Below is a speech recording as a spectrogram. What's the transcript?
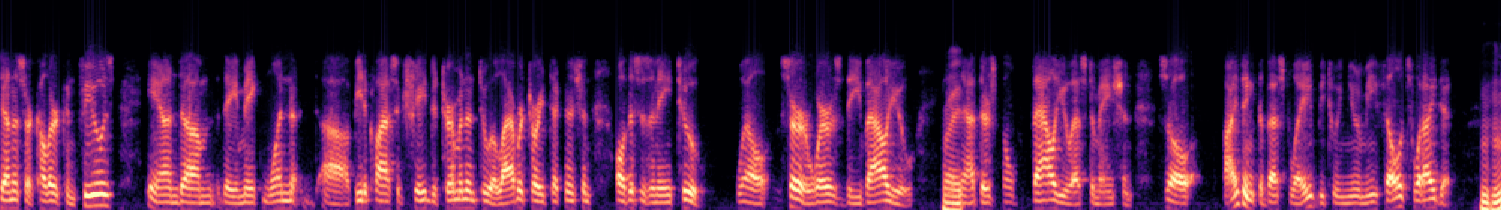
dentists are color confused and um, they make one uh, Vita Classic shade determinant to a laboratory technician. Oh, this is an A2. Well, sir, where's the value right. in that? There's no value estimation. So I think the best way between you and me, Phil, it's what I did. Mm-hmm.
